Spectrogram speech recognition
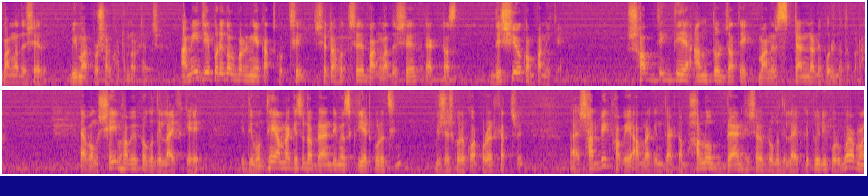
বাংলাদেশের বিমার প্রসার ঘটানোর ক্ষেত্রে। আমি যে পরিকল্পনা নিয়ে কাজ করছি, সেটা হচ্ছে বাংলাদেশের একটা দেশীয় কোম্পানিকে সব দিক দিয়ে আন্তর্জাতিক মানের স্ট্যান্ডার্ডে পরিণত করা এবং সেইভাবে প্রগতি লাইফকে ইতিমধ্যেই আমরা কিছুটা ব্র্যান্ড ইমেজ ক্রিয়েট করেছি, বিশেষ করে কর্পোরেট ক্ষেত্রে। সার্বিকভাবে আমরা কিন্তু একটা ভালো ব্র্যান্ড হিসেবে প্রগতি লাইফকে তৈরি করব এবং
